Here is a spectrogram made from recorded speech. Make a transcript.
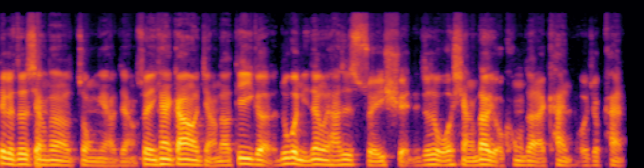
这个都相当的重要。这样，所以你看刚刚讲到第一个，如果你认为它是随选的，就是我想到有空再来看，我就看。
